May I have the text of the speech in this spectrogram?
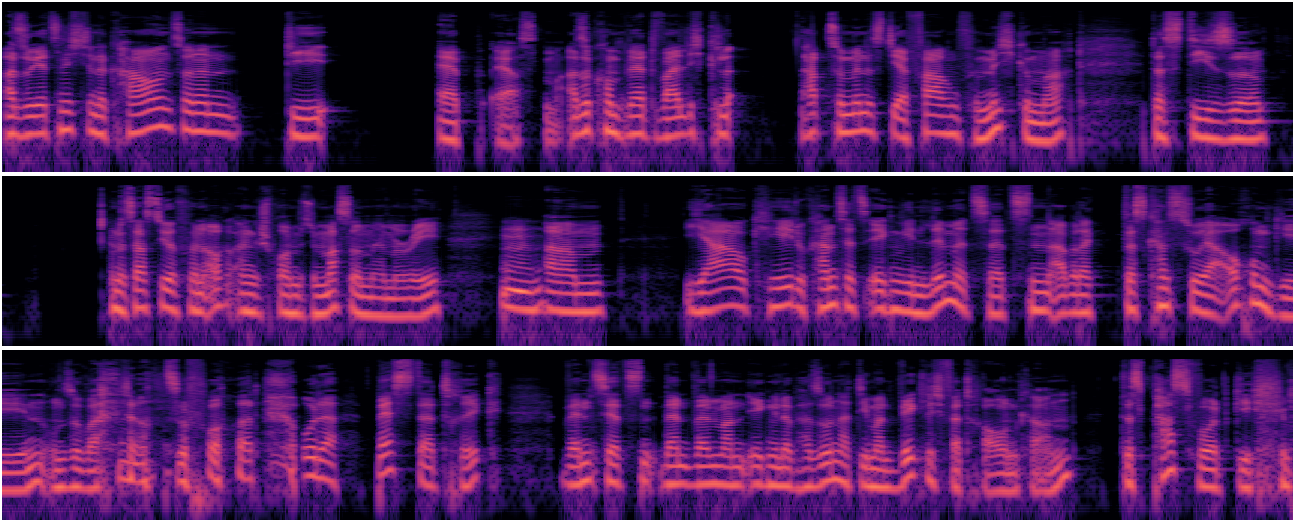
Also jetzt nicht den Account, sondern die App erstmal. Also komplett, weil ich habe zumindest die Erfahrung für mich gemacht, dass diese, und das hast du ja vorhin auch angesprochen mit dem Muscle Memory, mhm. ähm, ja, okay, du kannst jetzt irgendwie ein Limit setzen, aber da, das kannst du ja auch umgehen und so weiter mhm. und so fort. Oder bester Trick, wenn es jetzt, wenn, wenn man irgendwie eine Person hat, die man wirklich vertrauen kann, das Passwort geben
